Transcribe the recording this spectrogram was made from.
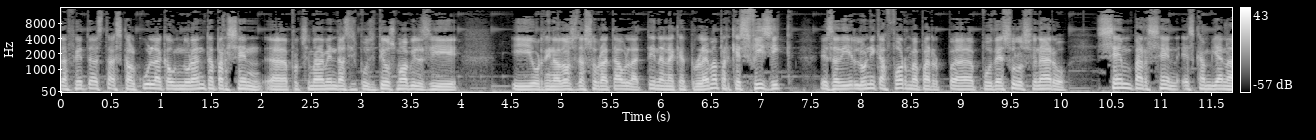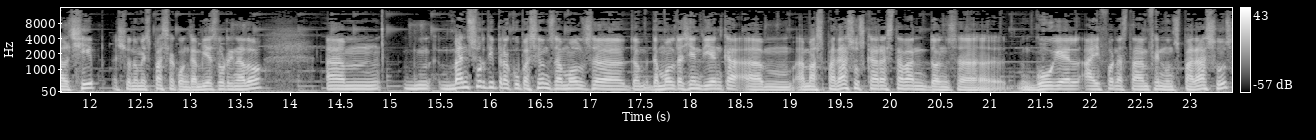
de fet es, es calcula que un 90% eh, aproximadament dels dispositius mòbils i, i ordinadors de sobretaula tenen aquest problema perquè és físic, és a dir, l'única forma per, per poder solucionar-ho 100% és canviant el xip, això només passa quan canvies l'ordinador, Um, van sortir preocupacions de, molts, uh, de, de molta gent dient que um, amb els pedaços que ara estaven doncs, uh, Google, iPhone estaven fent uns pedaços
